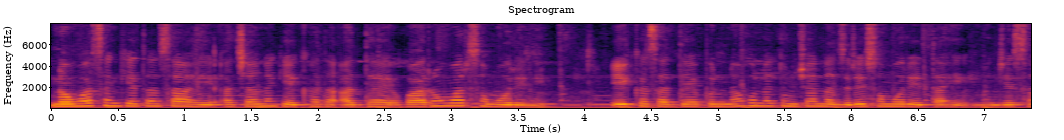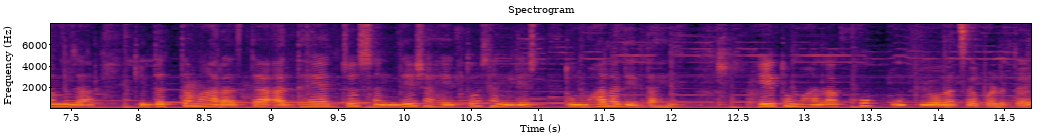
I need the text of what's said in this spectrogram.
नववा संकेत असा आहे अचानक एखादा अध्याय वारंवार समोर येणे. एकच अध्याय पुन्हा पुन्हा तुमच्या नजरेसमोर येत आहे. म्हणजे समजा की दत्त महाराज त्या अध्यायात जो संदेश आहे तो संदेश तुम्हाला देत आहे. हे तुम्हाला खूप उपयोगाचं पडतं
